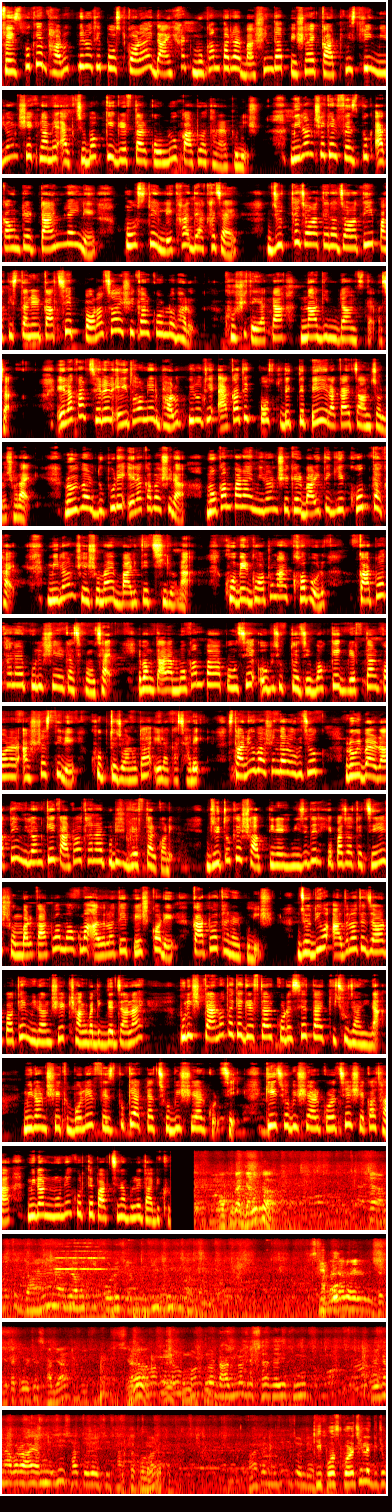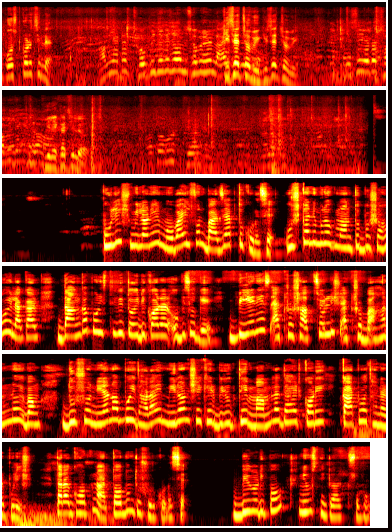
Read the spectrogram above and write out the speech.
ফেসবুকে ভারত বিরোধী পোস্ট করায় দাইহাট মোকামপাড়ার বাসিন্দা পেশায় কাঠমিস্ত্রি মিলন শেখ নামে এক যুবককে গ্রেফতার করল কাটোয়া থানার পুলিশ। মিলন শেখের ফেসবুক অ্যাকাউন্টের টাইম লাইনে পোস্টে লেখা দেখা যায়, যুদ্ধে জড়াতে না জড়াতেই পাকিস্তানের কাছে পরাজয় স্বীকার করল ভারত। খুশিতে একটা নাগিন ডান্স দেখা যাক এলাকার ছেলের এই ধরনের ভারত বিরোধী একাধিক পোস্ট দেখতে পেয়ে এলাকায় চাঞ্চল্য ছড়ায়। রবিবার দুপুরে এলাকাবাসীরা মোকামপাড়ায় মিলন শেখের বাড়িতে গিয়ে ক্ষোভ দেখায়। মিলন সেই সময় বাড়িতে ছিল না। ক্ষোভের ঘটনার খবর কাটোয়া থানার পুলিশের কাছে পৌঁছায় এবং তারা মোকামপাড়া পৌঁছে অভিযুক্ত যুবককে গ্রেফতার করার আশ্বাস দিলে ক্ষুব্ধ জনতা এলাকা ছাড়ে। স্থানীয় বাসিন্দার অভিযোগ, রবিবার রাতে মিলনকে কাটোয়া থানার পুলিশ গ্রেফতার করে। ধৃতকে সাত দিনের নিজেদের হেফাজতে চেয়ে সোমবার কাটোয়া মহকুমা আদালতে পেশ করে কাটোয়া থানার পুলিশ। যদিও আদালতে যাওয়ার পথে মিলন শেখ সাংবাদিকদের জানায়, পুলিশ কেন তাকে গ্রেফতার করেছে তা কিছু জানি না। মিলন শেখ বলে ফেসবুকে একটা ছবি শেয়ার করেছে। কী ছবি শেয়ার করেছে সে কথা মিলন মনে করতে পারছে না বলে দাবি করে অপরাধ জানো তো? স্যার আমি তো জানি না যে আমি কি করেছি আমি নিজেই বুঝতে পারছি না। সাজা জানো এর যে- যেটা করেছে সাজা? জানো? আমাকে তো ফোন করে ডাকলো যে স্যার এই তুমি এখানে আবার আয় আমি নিজেই সাথে চলে এসেছি সাতটা ফোন নিজেই চলে কি পোস্ট করেছিলে? কিছু পোস্ট করেছিলে? আমি একটা ছবি দেখেছিলাম ছবি কিসের ছবি? কিসের ছবি? এসে একটা ছবি দেখেছিলাম। কি লেখা ছিল? পুলিশ মিলনের মোবাইল ফোন বাজেয়াপ্ত করেছে। উস্কানিমূলক মন্তব্য সহ এলাকার দাঙ্গা পরিস্থিতি তৈরি করার অভিযোগে বিএনএস একশো সাতচল্লিশ, একশো বাহান্ন এবং দুশো নিরানব্বই ধারায় মিলন শেখের বিরুদ্ধে মামলা দায়ের করে কাটোয়া থানার পুলিশ। তারা ঘটনার তদন্ত শুরু করেছে। Bureau report, news network seven.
